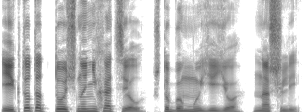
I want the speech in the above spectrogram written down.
И кто-то точно не хотел, чтобы мы ее нашли.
